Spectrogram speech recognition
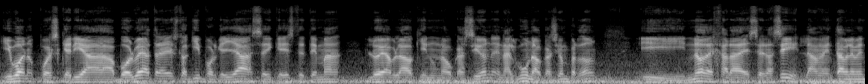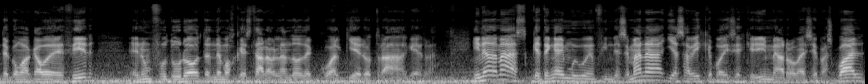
y bueno, pues quería volver a traer esto aquí porque ya sé que este tema lo he hablado aquí en una ocasión, en alguna ocasión, perdón, y no dejará de ser así. Lamentablemente, como acabo de decir, en un futuro tendremos que estar hablando de cualquier otra guerra. Y nada más, que tengáis muy buen fin de semana, ya sabéis que podéis escribirme a arroba spascual,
